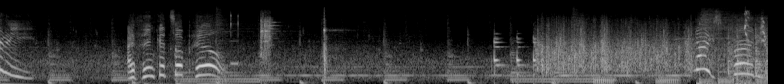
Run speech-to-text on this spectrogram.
Chance for a birdie! I think it's uphill. Nice birdie!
